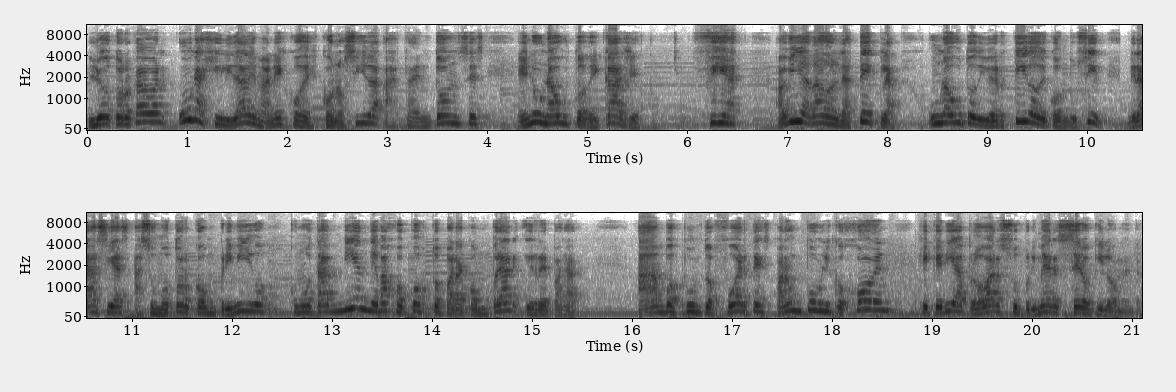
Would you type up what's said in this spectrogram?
le otorgaban una agilidad de manejo desconocida hasta entonces en un auto de calle. Fiat había dado en la tecla, un auto divertido de conducir, gracias a su motor comprimido como también de bajo costo para comprar y reparar. A ambos puntos fuertes para un público joven que quería probar su primer 0 kilómetro.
